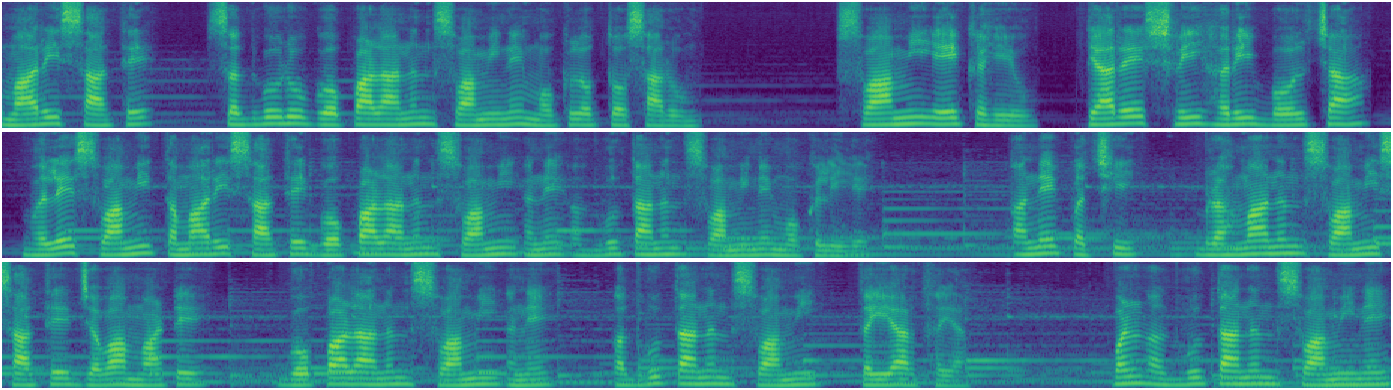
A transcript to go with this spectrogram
મારી સાથે સદગુરુ ગોપાળાનંદ સ્વામીને મોકલો તો સારું. સ્વામીએ કહ્યું, ત્યારે શ્રી હરિ બોલચા, ભલે સ્વામી તમારી સાથે ગોપાળાનંદ સ્વામી અને અદ્ભુતાનંદ સ્વામીને મોકલીએ. અને પછી બ્રહ્માનંદ સ્વામી સાથે જવા માટે ગોપાળાનંદ સ્વામી અને અદ્ભુતાનંદ સ્વામી તૈયાર થયા. પણ અદ્ભુતાનંદ સ્વામીને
